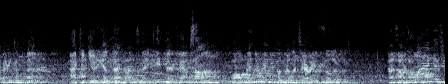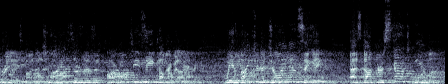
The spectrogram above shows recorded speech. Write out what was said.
Spangled Banner. Active duty and veterans may keep their caps on while rendering the military salute. As our flag is raised by the Tri-Service ROTC color guard, we invite you to join in singing as Dr. Scott Boerma,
